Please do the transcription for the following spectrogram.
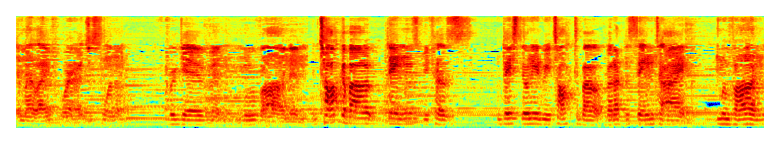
in my life where I just want to forgive and move on and talk about things because they still need to be talked about, but at the same time move on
